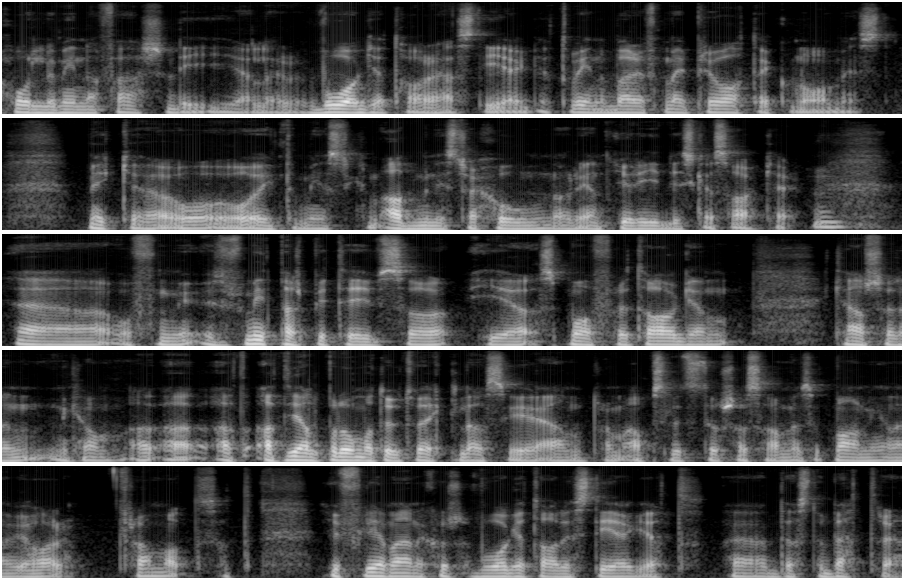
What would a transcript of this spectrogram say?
håller min affärsidé eller vågar ta det här steget? Vad innebär det för mig privatekonomiskt? Mycket och, och inte minst liksom administration och rent juridiska saker. Mm. Uh, och från, från mitt perspektiv så är småföretagen kanske den, liksom, att, att, att, hjälpa dem att utvecklas är en av de absolut största samhällsutmaningarna vi har framåt. Så att ju fler människor som vågar ta det steget, uh, desto bättre.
